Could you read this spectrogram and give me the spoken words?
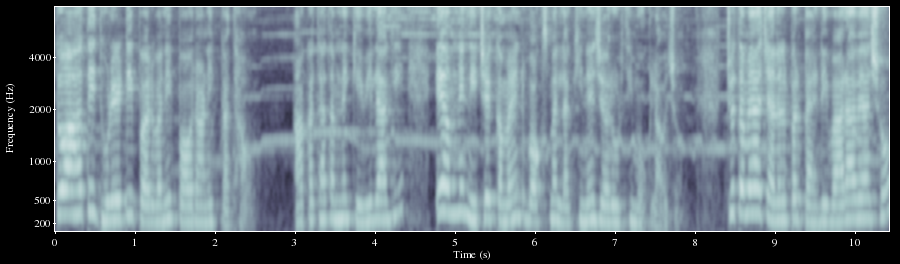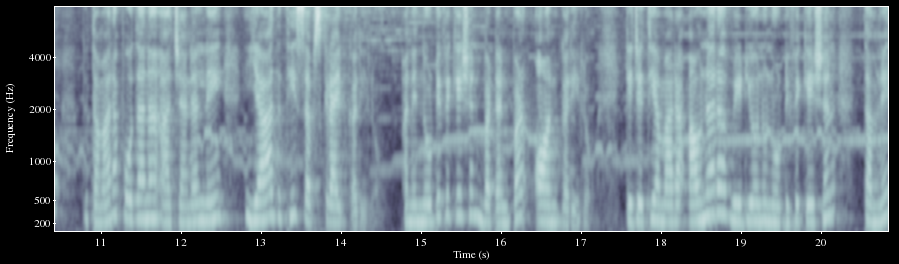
તો આ હતી ધૂળેટી પર્વની પૌરાણિક કથાઓ. આ કથા તમને કેવી લાગી? એ અમને નીચે કમેન્ટ બોક્સમાં લખીને જરૂરથી મોકલાવજો. જો તમે આ ચેનલ પર પહેલી વાર આવ્યા છો, તો તમારા પોતાના આ ચેનલને યાદથી સબસ્ક્રાઈબ કરી લો અને નોટિફિકેશન બટન પણ ઓન કરી લો, કે જેથી અમારા આવનારા વિડીયોનું નોટિફિકેશન તમને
